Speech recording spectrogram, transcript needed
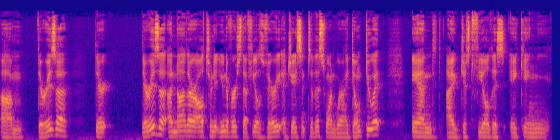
Um, there is a there there is a, another alternate universe that feels very adjacent to this one where I don't do it, and I just feel this aching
